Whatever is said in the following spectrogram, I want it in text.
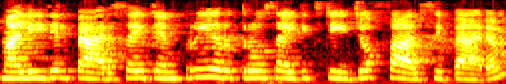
malarial parasite and pre-erythrocytic stage of falciparum.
